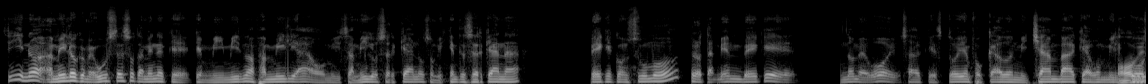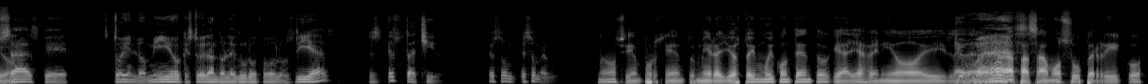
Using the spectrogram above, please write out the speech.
Sí, no, a mí lo que me gusta es eso también de que, que mi misma familia o mis amigos cercanos o mi gente cercana ve que consumo, pero también ve que no me voy, o sea, que estoy enfocado en mi chamba, que hago mil Obvio. cosas, que estoy en lo mío, que estoy dándole duro todos los días. Entonces, eso está chido. Eso, eso me gusta. No, 100%. Mira, yo estoy muy contento que hayas venido hoy. La verdad, pasamos súper rico.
